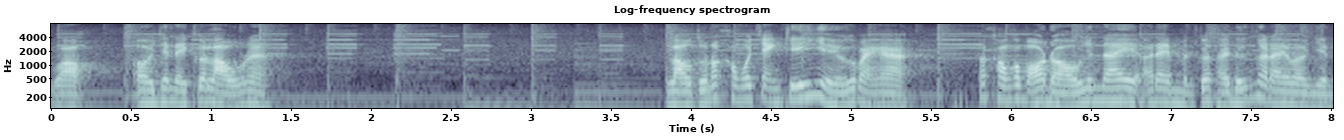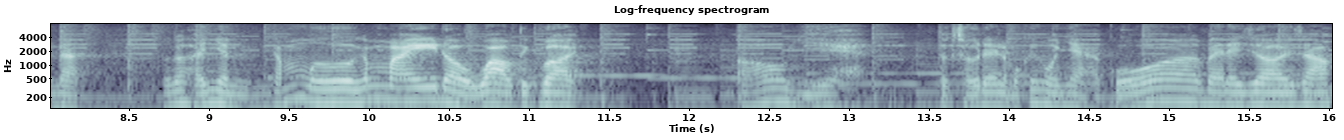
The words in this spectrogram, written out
Wow. Ôi trên đây có lầu nè. Lầu tụi nó không có trang trí nhiều các bạn à. Nó không có bỏ đồ trên đây. Ở đây mình có thể đứng ở đây và nhìn nè mình có thể nhìn ngắm mưa ngắm mây đồ. Wow tuyệt vời. Oh yeah. Thực sự đây là một cái ngôi nhà của Venezuela hay sao?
